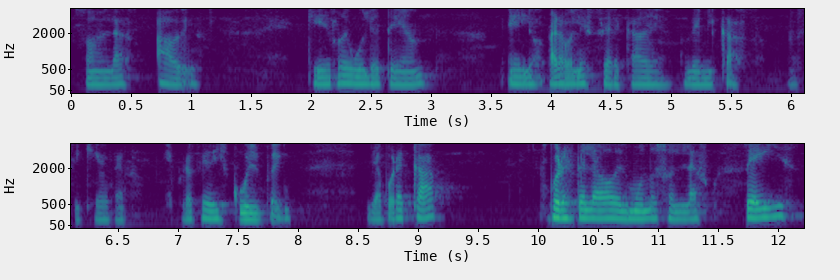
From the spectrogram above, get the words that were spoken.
son las aves que revolotean en los árboles cerca de, de mi casa. Así que bueno, espero que disculpen. Ya por acá, por este lado del mundo son las 6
